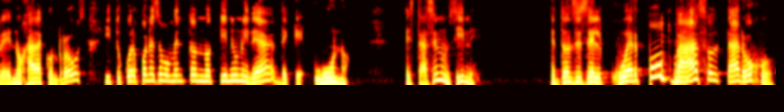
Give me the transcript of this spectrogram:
enojada con Rose y tu cuerpo en ese momento no tiene una idea de que uno, estás en un cine. Entonces el cuerpo va a soltar, ojo,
